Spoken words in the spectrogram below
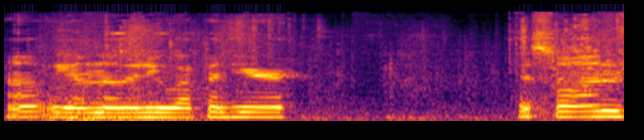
Oh, we got another new weapon here. This one.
